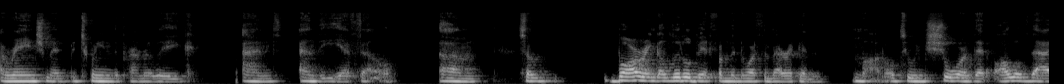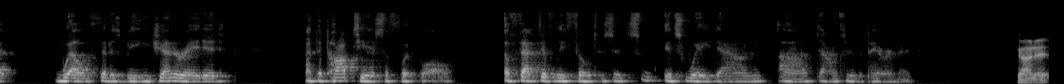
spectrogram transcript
arrangement between the Premier League and and the EFL. Um, so borrowing a little bit from the North American model to ensure that all of that wealth that is being generated at the top tiers of football effectively filters its its way down uh, down through the pyramid. Got it.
